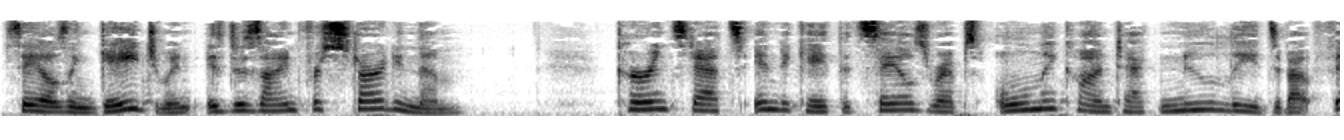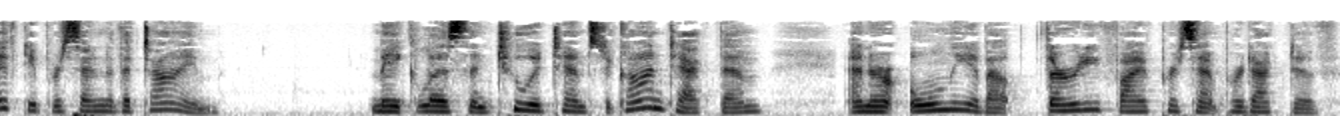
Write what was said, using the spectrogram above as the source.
Sales engagement is designed for starting them. Current stats indicate that sales reps only contact new leads about 50% of the time, make less than two attempts to contact them, and are only about 35% productive.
